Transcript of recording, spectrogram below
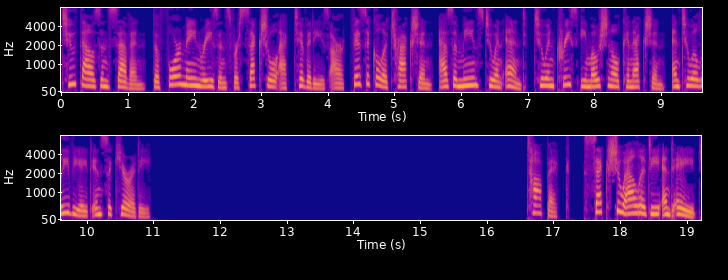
2007, the four main reasons for sexual activities are, physical attraction, as a means to an end, to increase emotional connection, and to alleviate insecurity. Topic. Sexuality and age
